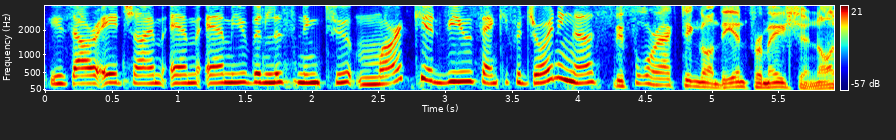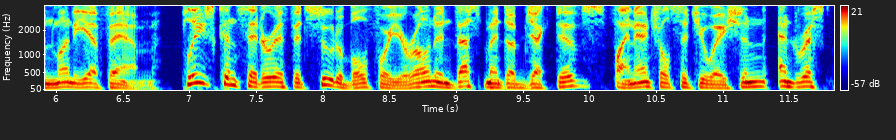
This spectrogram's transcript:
He's our HIMM. You've been listening to Market View. Thank you for joining us. Before acting on the information on Money FM, please consider if it's suitable for your own investment objectives, financial situation, and risk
